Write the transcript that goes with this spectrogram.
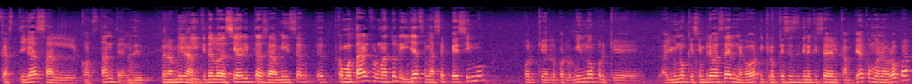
castigas al constante, ¿no? Sí, pero mira, Y, y que te lo decía ahorita, o sea, a mí, se- eh, como tal, el formato liguilla se me hace pésimo, porque lo, por lo mismo, porque hay uno que siempre va a ser el mejor, y creo que ese tiene que ser el campeón, como en Europa.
